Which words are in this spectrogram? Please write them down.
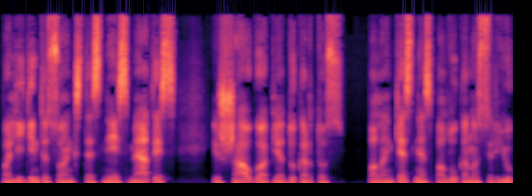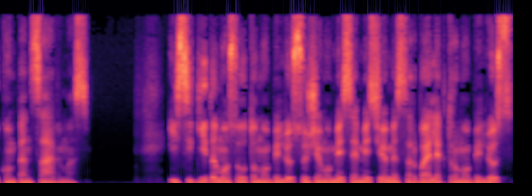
palyginti su ankstesniais metais, išaugo apie du kartus - palankesnės palūkanos ir jų kompensavimas. Įsigydamos automobilius su žemomis emisijomis arba elektromobilius,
